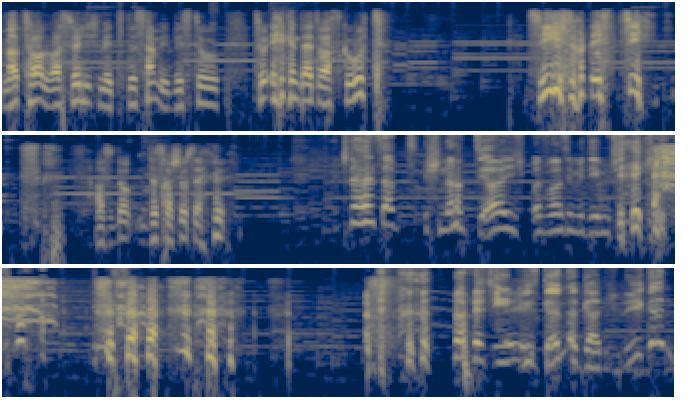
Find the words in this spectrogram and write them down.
Na toll, was will ich mit? Du Sammy, bist du zu irgendetwas gut? Sie, dort ist sie! Also du, das kannst du sagen. Schnell schnappt, schnappt sie euch, bevor sie mit ihm. Aber sie können doch gar nicht fliegen.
